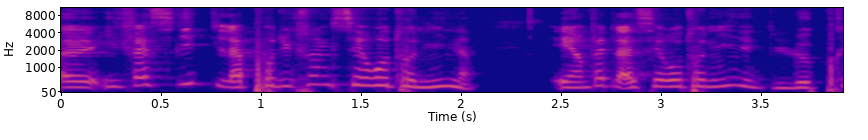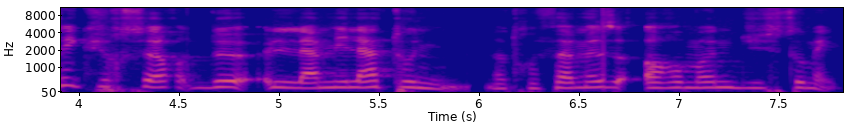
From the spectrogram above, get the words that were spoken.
euh, ils facilitent la production de sérotonine. Et en fait, la sérotonine est le précurseur de la mélatonine, notre fameuse hormone du sommeil.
